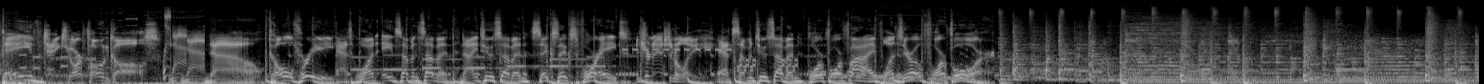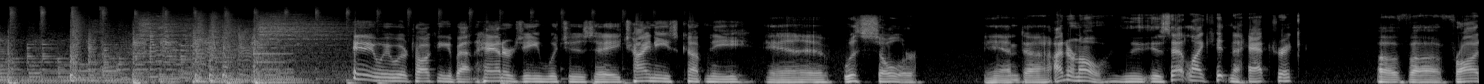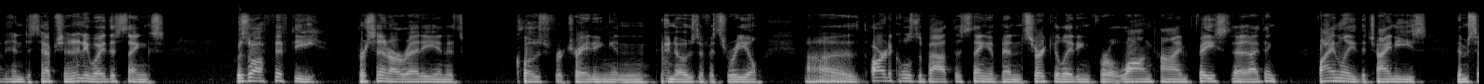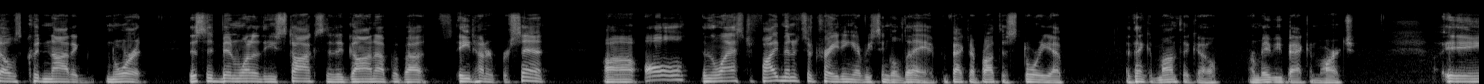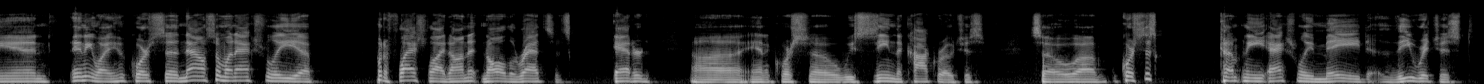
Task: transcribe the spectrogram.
Dave takes your phone calls now. now. Toll free at 1 877 927 6648. Internationally at 727 445 1044. Anyway, we're talking about Hanergy, which is a Chinese company uh, with solar. And uh, I don't know, is that like hitting a hat trick of uh, fraud and deception? Anyway, this thing's was off 50% already and it's closed for trading, and who knows if it's real. Uh, articles about this thing have been circulating for a long time. Face, uh, I think finally the Chinese themselves could not ignore it this had been one of these stocks that had gone up about 800%, uh, all in the last five minutes of trading every single day. In fact, I brought this story up, I think, a month ago, or maybe back in March. And anyway, of course, uh, now someone actually uh, put a flashlight on it, and all the rats have scattered. Uh, and of course, uh, we've seen the cockroaches. So, uh, of course, this company actually made the richest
